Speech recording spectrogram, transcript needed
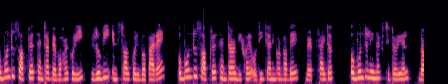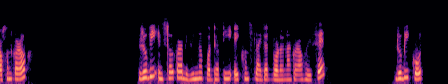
উবুন্টু সফটওয়্যাৰ সেন্টাৰ ব্যৱহাৰ কৰি ৰুবি ইনষ্টল কৰিব পাৰে। উবুন্টু সফটওয়্যাৰ সেন্টাৰৰ বিষয়ে অধিক জানিবৰ বাবে ৱেবছাইটত উবুন্টু লিনাক্স টিউটৰিয়েল দৰ্শন কৰক। ৰুবি ইনষ্টল কৰা বিভিন্ন পদ্ধতি এইখন স্লাইডত বৰ্ণনা কৰা হৈছে। ৰুবি কোড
